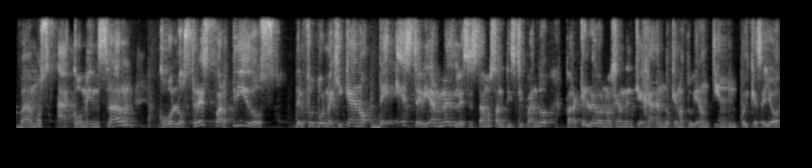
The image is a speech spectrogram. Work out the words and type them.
vamos a comenzar con los tres partidos del fútbol mexicano de este viernes. Les estamos anticipando para que luego no se anden quejando que no tuvieron tiempo y qué sé yo.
